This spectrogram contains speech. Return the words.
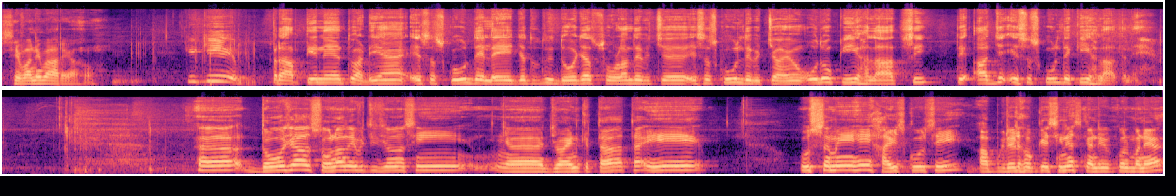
ਸੇਵਾ ਨਿਭਾ ਰਿਹਾ ਹਾਂ। ਕੀ ਕੀ ਪ੍ਰਾਪਤੀਆਂ ਨੇ ਤੁਹਾਡੀਆਂ ਇਸ ਸਕੂਲ ਦੇ ਲਈ? ਜਦੋਂ ਤੁਸੀਂ 2016 ਦੇ ਵਿੱਚ ਇਸ ਸਕੂਲ ਦੇ ਵਿੱਚ ਆਏ ਹੋ ਉਦੋਂ ਕੀ ਹਾਲਾਤ ਸੀ ਤੇ ਅੱਜ ਇਸ ਸਕੂਲ ਦੇ ਕੀ ਹਾਲਾਤ ਨੇ? ਅ, 2016 ਦੇ ਵਿੱਚ ਜਦੋਂ ਅਸੀਂ ਜੁਆਇਨ ਕੀਤਾ ਤਾਂ ਇਹ ਉਸ ਸਮੇਂ ਇਹ ਹਾਈ ਸਕੂਲ ਸੀ ਅਪਗ੍ਰੇਡ ਹੋ ਕੇ ਸੀਨੀਅਰ ਸੈਕੰਡਰੀ ਸਕੂਲ ਬਣਿਆ।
